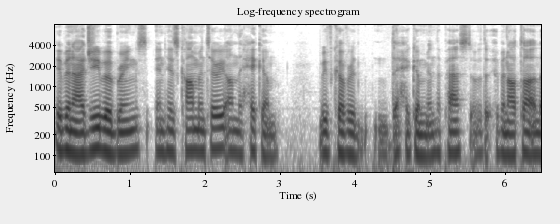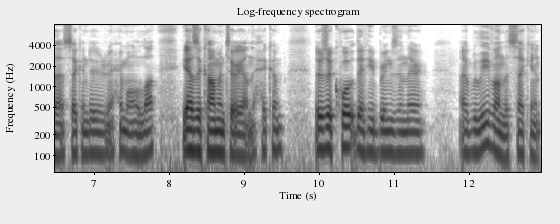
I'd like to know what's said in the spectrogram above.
Ibn Ajiba brings in his commentary on the Hikam. We've covered the Hikam in the past of the Ibn Atta, as-Sakandari rahimahullah. He has a commentary on the Hikam. There's a quote that he brings in there, I believe on the second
